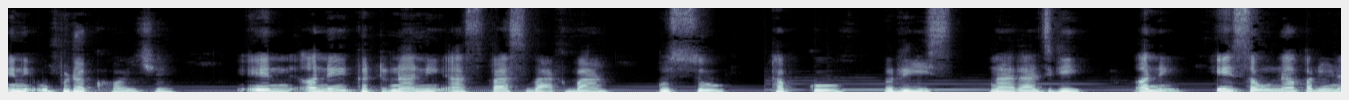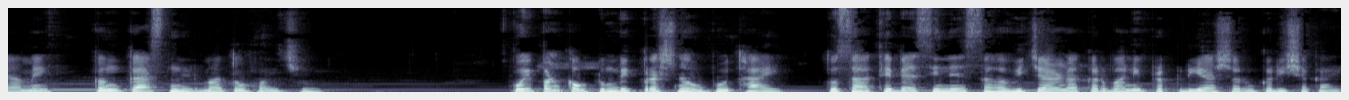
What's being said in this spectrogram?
એની ઉભડક હોય છે. એન અને ઘટનાની આસપાસ વાકબાણ, ગુસ્સો, ઠપકો, રીસ, નારાજગી અને એ સૌના પરિણામે કંકાસ નિર્માતો હોય છે. કોઈ પણ કૌટુંબિક પ્રશ્ન ઊભો થાય તો સાથે બેસીને સહવિચારણા કરવાની પ્રક્રિયા શરૂ કરી શકાય?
